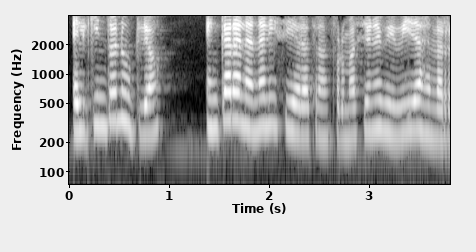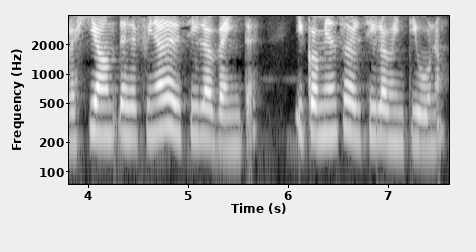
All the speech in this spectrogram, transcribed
El quinto núcleo encara el análisis de las transformaciones vividas en la región desde finales del siglo XX y comienzos del siglo XXI,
